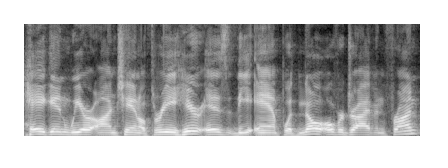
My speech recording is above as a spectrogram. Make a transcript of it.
Hagen. We are on channel three. Here is the amp with no overdrive in front.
